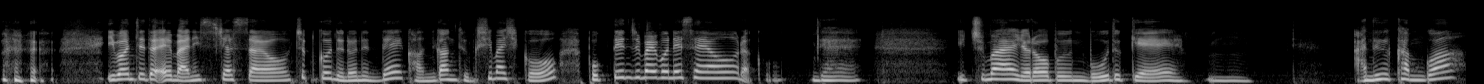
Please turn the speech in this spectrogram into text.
이번 주도 애 많이 쓰셨어요. 춥고 눈 오는데 건강 조심하시고 복된 주말 보내세요. 라고. 네. 이 주말 여러분 모두께 음, 아늑함과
